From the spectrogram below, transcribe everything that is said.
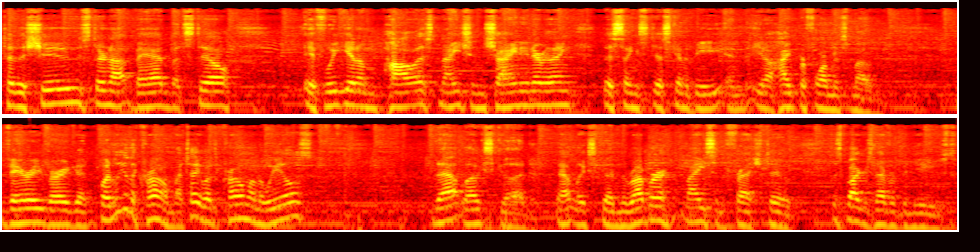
to the shoes. They're not bad, but still, if we get them polished, nice and shiny and everything, this thing's just going to be in you know high performance mode. Very, very good. Boy, look at the chrome. I tell you what, the chrome on the wheels, that looks good. That looks good. And the rubber, nice and fresh too. This bugger's never been used.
